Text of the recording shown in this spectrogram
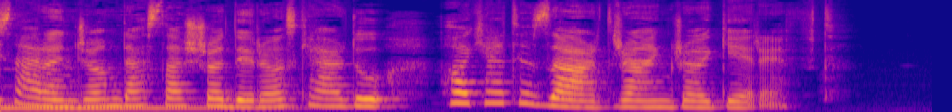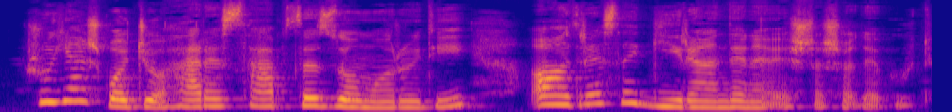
سرانجام دستش را دراز کرد و پاکت زرد رنگ را گرفت. رویش با جوهر سبز زمرودی آدرس گیرنده نوشته شده بود.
